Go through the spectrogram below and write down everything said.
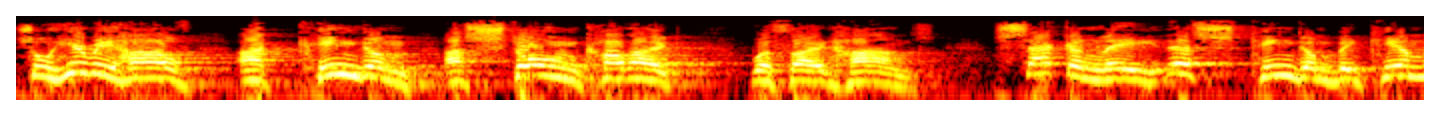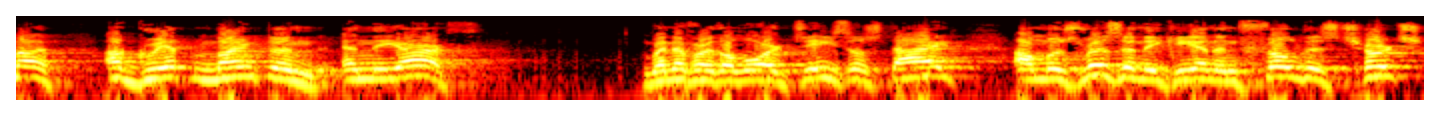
So here we have a kingdom, a stone cut out without hands. Secondly, this kingdom became a, a great mountain in the earth. Whenever the Lord Jesus died and was risen again and filled his church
